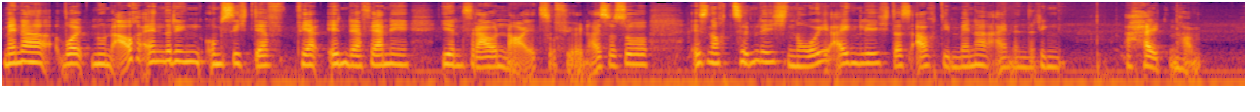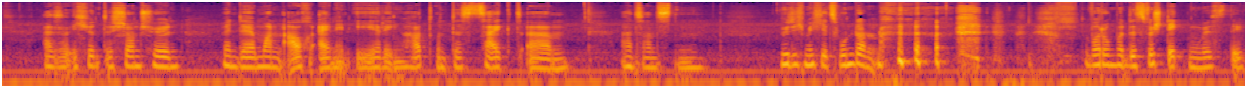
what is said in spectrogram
Männer wollten nun auch einen Ring, um sich der, in der Ferne ihren Frauen nahe zu fühlen. Also so ist noch ziemlich neu eigentlich, dass auch die Männer einen Ring erhalten haben. Also ich finde es schon schön, wenn der Mann auch einen Ehering hat und das zeigt, ähm, ansonsten würde ich mich jetzt wundern, warum man das verstecken müsste.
